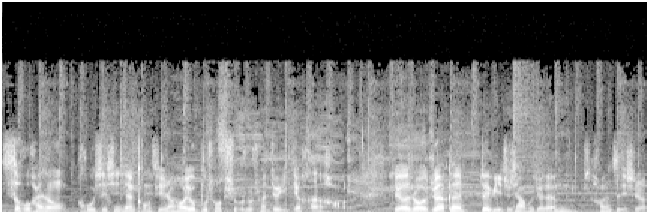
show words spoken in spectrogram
似乎还能呼吸新鲜空气，然后又不愁吃不住穿，就已经很好了。就有的时候，我觉得跟对比之下，会觉得，嗯，好像自己是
